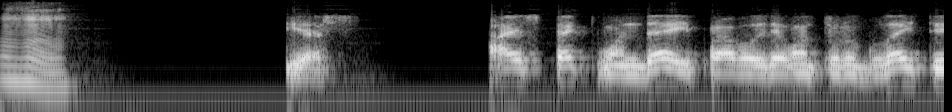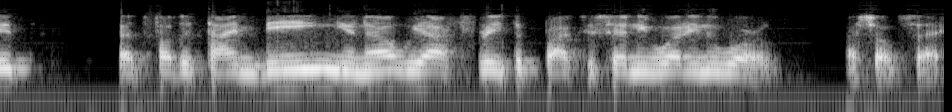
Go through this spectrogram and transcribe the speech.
hmm Yes. I expect one day probably they want to regulate it, but for the time being, you know, we are free to practice anywhere in the world, I shall say.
